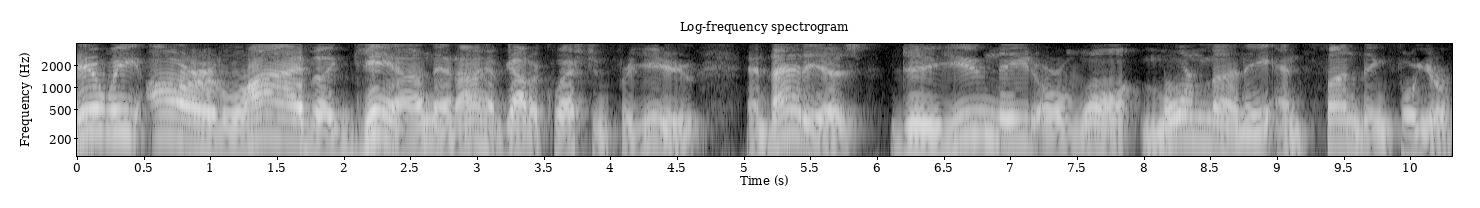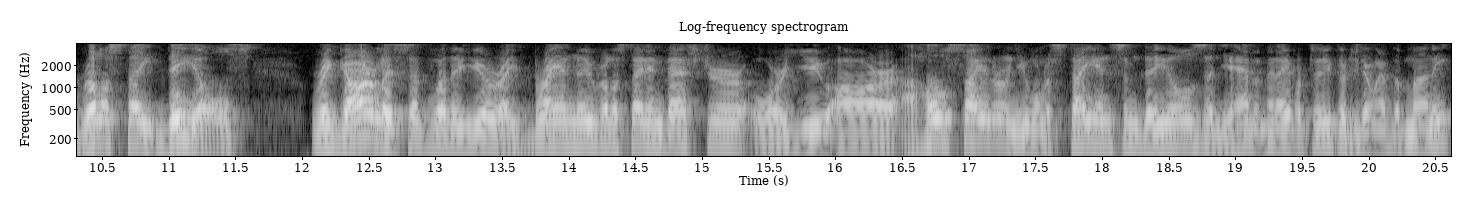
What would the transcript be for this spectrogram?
Here we are live again, and I have got a question for you, and that is Do you need or want more money and funding for your real estate deals, regardless of whether you're a brand new real estate investor or you are a wholesaler and you want to stay in some deals and you haven't been able to because you don't have the money?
